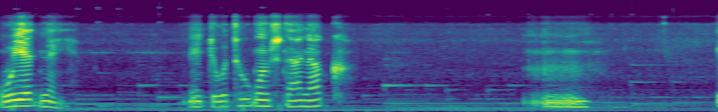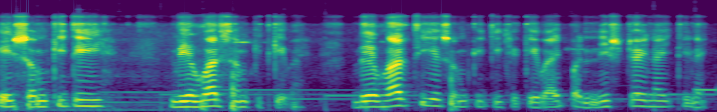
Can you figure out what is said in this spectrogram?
હોય જ નહીં. ને ચોથું ગુણ સ્થાનક એ સમકીતી વ્યવહાર સમકીત કહેવાય. વ્યવહારથી એ સમકીતી છે કહેવાય, પણ નિશ્ચય નહીંથી નહીં.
